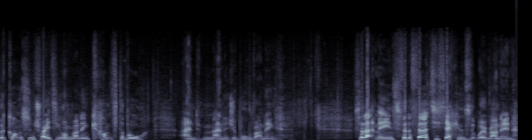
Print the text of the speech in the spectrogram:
but concentrating on running comfortable and manageable running. So that means for the 30 seconds that we're running,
